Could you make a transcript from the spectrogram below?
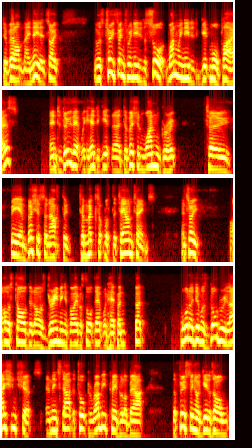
development they needed. So, there was two things we needed to sort. One, we needed to get more players, and to do that, we had to get the Division One group to be ambitious enough to to mix it with the town teams. And so I was told that I was dreaming if I ever thought that would happen. But what I did was build relationships and then start to talk to rugby people about the first thing I get is, oh,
